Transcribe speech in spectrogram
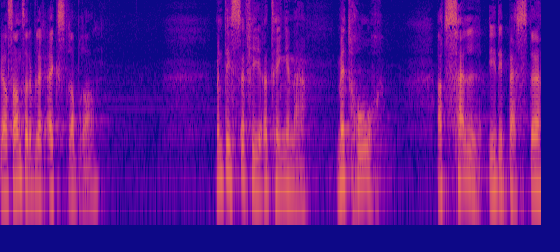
gjør sånn, så det blir ekstra bra. Men disse fire tingene Vi tror at selv i de beste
